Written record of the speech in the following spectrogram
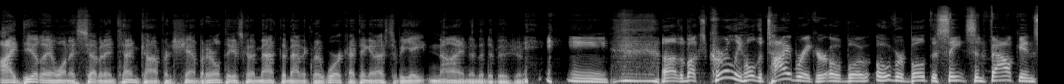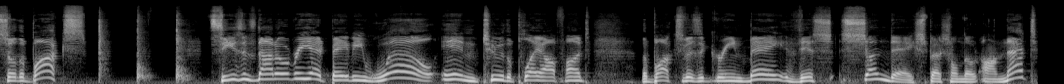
ideally I want a seven and ten conference champ, but I don't think it's going to mathematically work. I think it has to be eight and nine in the division. uh, the Bucs currently hold the tiebreaker over, over both the Saints and Falcons. So the Bucs, season's not over yet, baby. Well into the playoff hunt. The Bucs visit Green Bay this Sunday. Special note on that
